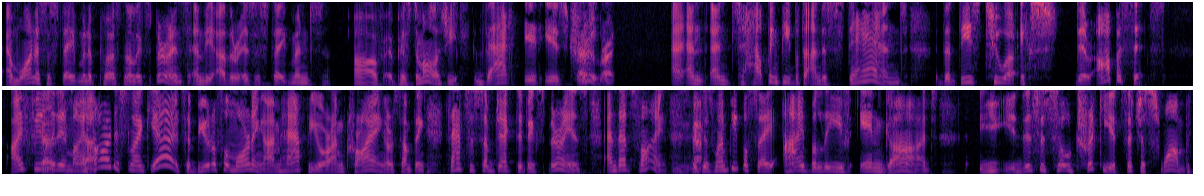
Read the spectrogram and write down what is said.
And one is a statement of personal experience, and the other is a statement of epistemology. That it is true. That's right. And, and, and helping people to understand that these two are ex- they're opposites. I feel That's it in my exactly. heart. It's like, yeah, it's a beautiful morning. I'm happy or I'm crying or something. That's a subjective experience, and that's fine. Exactly. Because when people say, I believe in God, you, you, this is so tricky. It's such a swamp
